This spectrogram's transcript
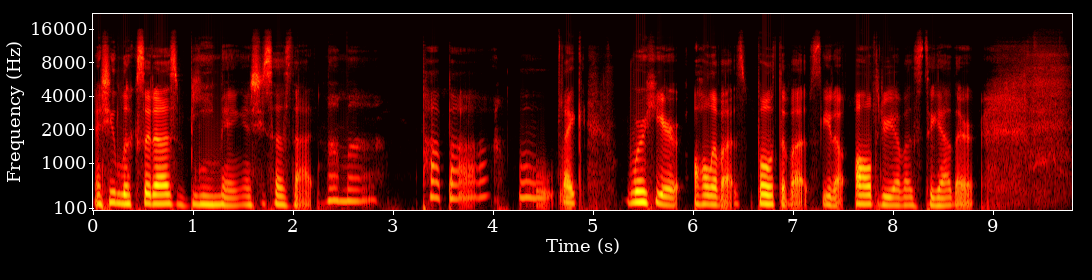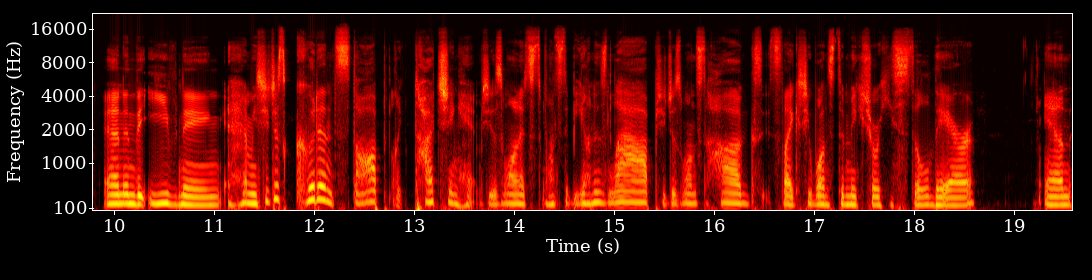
And she looks at us beaming and she says that, Mama, Papa. Mm. Like we're here, all of us, both of us, you know, all three of us together. And in the evening, I mean, she just couldn't stop like touching him. She just wants wants to be on his lap. She just wants to hugs. It's like she wants to make sure he's still there. And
